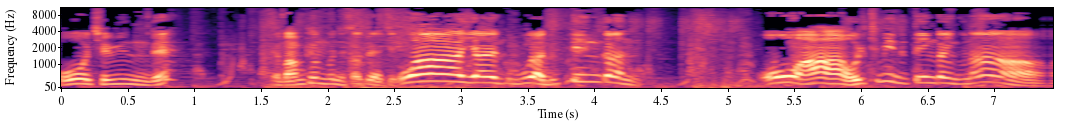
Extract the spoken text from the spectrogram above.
오 재밌는데? 야, 맘편분에 써줘야지. 와 야 이거 뭐야. 늑대인간 오 아 얼티밋 늑대인간이구나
